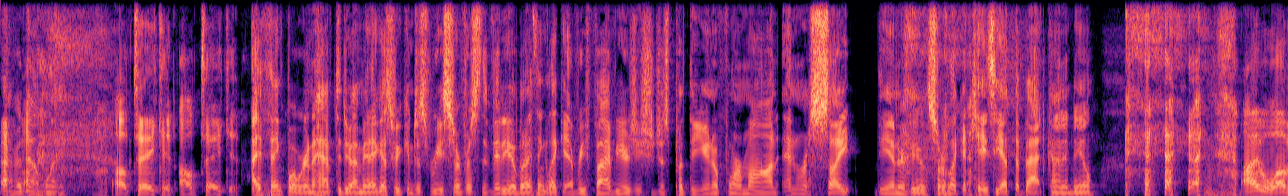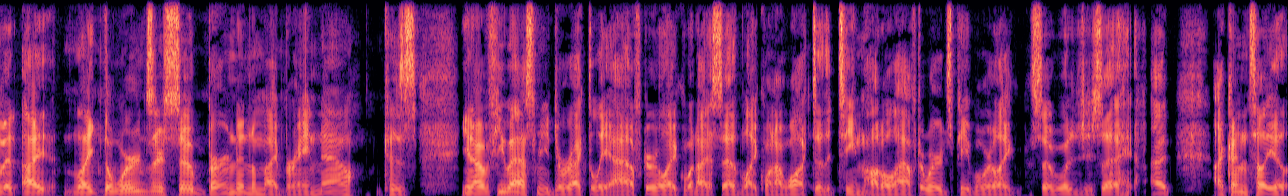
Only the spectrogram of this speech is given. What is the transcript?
evidently. I'll take it. I'll take it. I think what we're going to have to do, I mean, I guess we can just resurface the video, but I think like every five years, you should just put the uniform on and recite the interview, sort of like a Casey at the bat kind of deal. I love it. I like the words are so burned into my brain now because you know if you asked me directly after like what i said like when i walked to the team huddle afterwards people were like so what did you say? I i couldn't tell you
